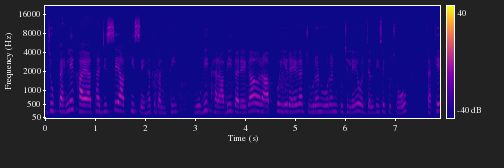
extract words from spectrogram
जो पहले खाया था, जिससे आपकी सेहत बनती, वो भी खराबी करेगा और आपको ये रहेगा, चूरन वूरन कुछ ले और जल्दी से कुछ हो, ताकि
